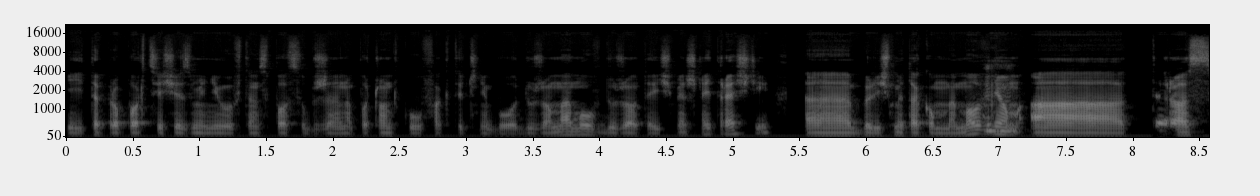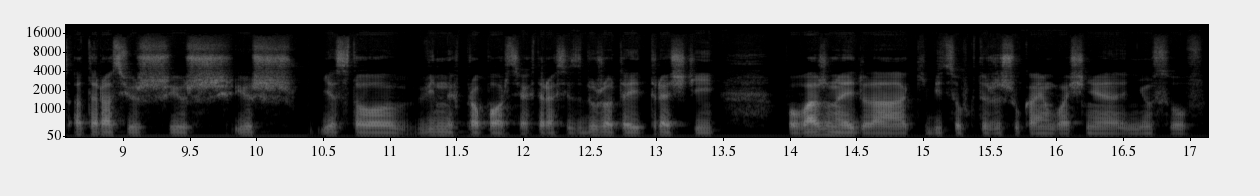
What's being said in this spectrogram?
I te proporcje się zmieniły w ten sposób, że na początku faktycznie było dużo memów, dużo tej śmiesznej treści. E, byliśmy taką memownią, mhm. a teraz, a teraz już, już, już jest to w innych proporcjach. Teraz jest dużo tej treści poważnej dla kibiców, którzy szukają właśnie newsów,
